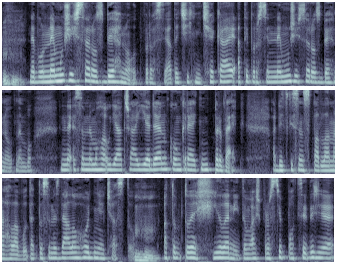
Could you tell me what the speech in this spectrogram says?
Mm-hmm. Nebo nemůžeš se rozběhnout prostě a teď všichni čekají a ty prostě nemůžeš se rozběhnout, nebo ne, jsem nemohla udělat třeba jeden konkrétní prvek a vždycky jsem spadla na hlavu, tak to se mi zdálo hodně často. Mm-hmm. A to, to je šílený, to máš prostě pocit, že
